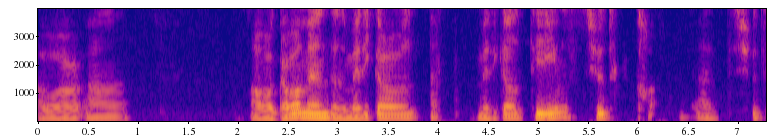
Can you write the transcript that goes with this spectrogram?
our uh, our government and medical medical teams should uh, should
